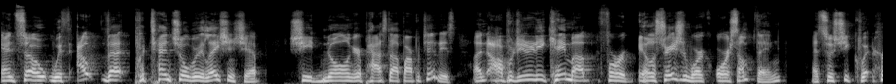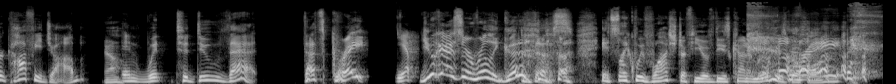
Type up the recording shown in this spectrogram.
And so without that potential relationship, she no longer passed up opportunities. An opportunity came up for illustration work or something. And so she quit her coffee job Yeah. and went to do that. That's great. Yep. You guys are really good at this. it's like we've watched a few of these kind of movies before. Right?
